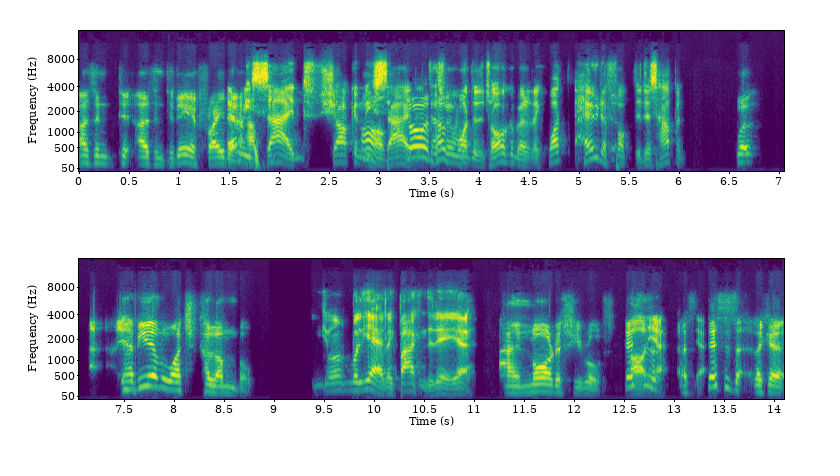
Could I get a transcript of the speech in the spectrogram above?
As in, t- as in today, Friday. Very sad, shockingly Oh, sad. God, That's what I wanted to talk about. Like, what? How the fuck did this happen? Well, uh, have you ever watched Columbo well, yeah, like back in the day, yeah. and Murder, She Wrote? This Oh, is a- yeah, a- yeah. This is a, like a,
